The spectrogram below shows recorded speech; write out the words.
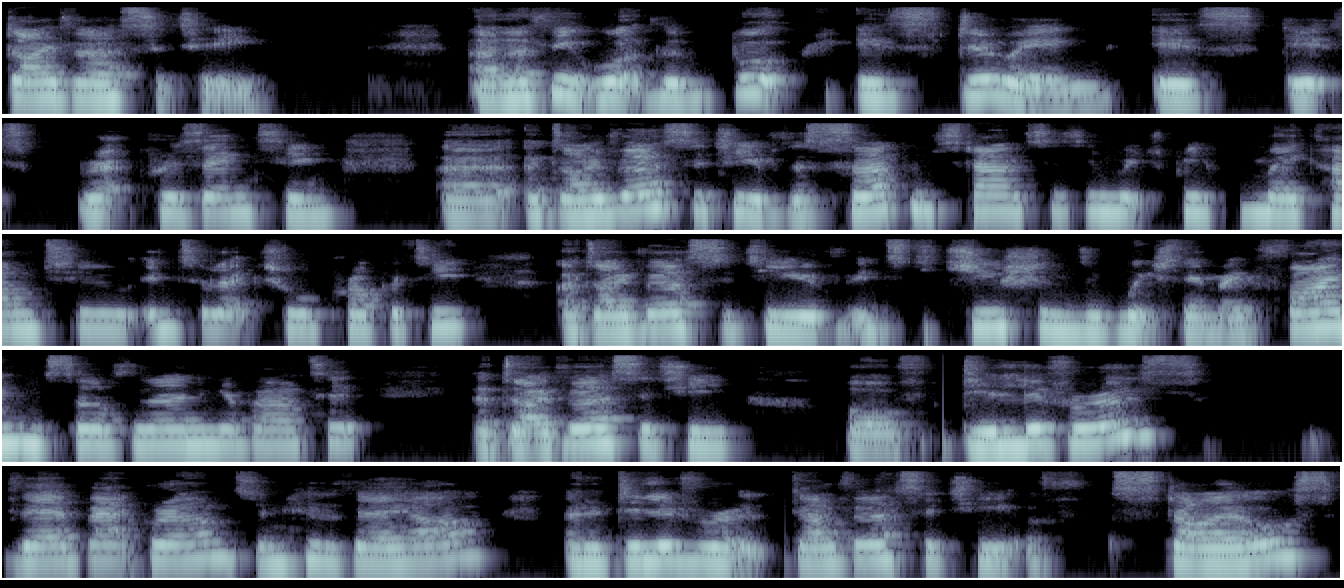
diversity. And I think what the book is doing is it's representing uh, a diversity of the circumstances in which people may come to intellectual property, a diversity of institutions in which they may find themselves learning about it, a diversity of deliverers, their backgrounds and who they are, and a deliver diversity of styles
